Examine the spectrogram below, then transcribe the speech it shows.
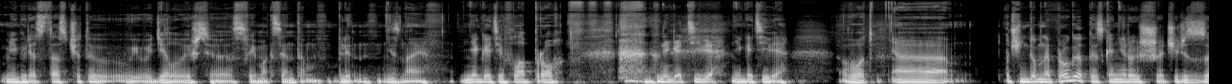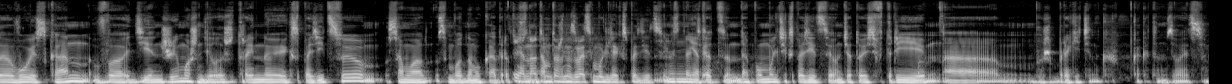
мне говорят, Стас, что ты выделываешься своим акцентом? Блин, не знаю. Negative Lab Pro. Негативе. Негативе. Вот. Э, очень удобная прога. Ты сканируешь через Voice Scan в DNG. Можно делать же тройную экспозицию самого, самого одного кадра. И она там тоже называется мультиэкспозицией, кстати. Нет, это, да, по мультиэкспозиции. Он тебя, то есть, в три... Э, боже, брекетинг. Как это называется?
